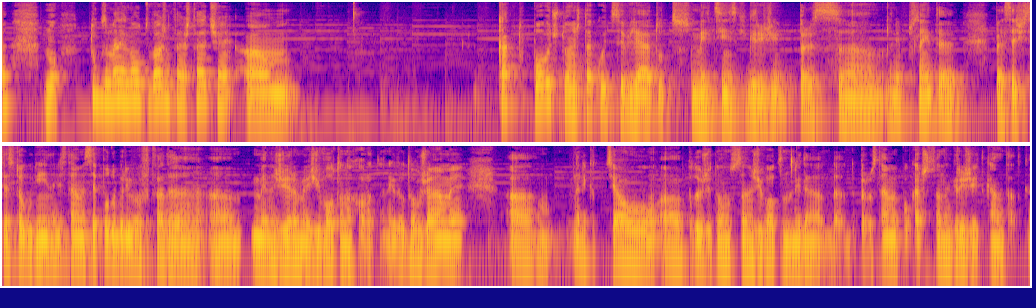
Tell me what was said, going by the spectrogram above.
Но тук за мен едно от важните неща е, че ам, както повечето неща, които се влияят от медицински грижи през а, нали, последните 50-60-100 години, нали, ставаме все по-добри в това да а, менажираме живота на хората, нали, да удължаваме а, нали, като цяло а, продължителността на живота, нали, да, да, да предоставяме по-качествена грижа и така нататък.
